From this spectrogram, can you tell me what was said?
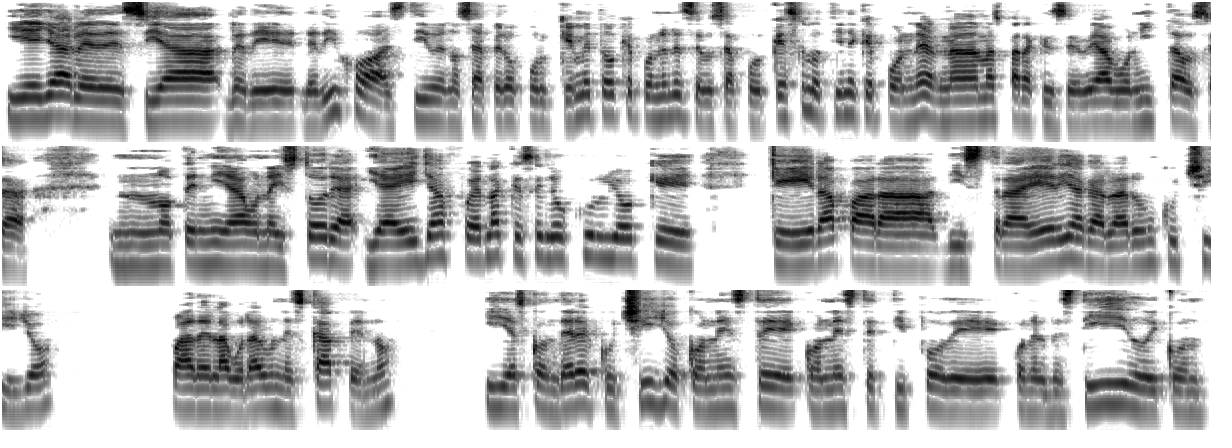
Y ella le decía, le, le dijo a Steven, o sea, pero ¿por qué me tengo que poner ese? O sea, ¿por qué se lo tiene que poner nada más para que se vea bonita? O sea, no tenía una historia y a ella fue la que se le ocurrió que, que era para distraer y agarrar un cuchillo para elaborar un escape, ¿no? Y esconder el cuchillo con este, con este tipo de, con el vestido y con,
